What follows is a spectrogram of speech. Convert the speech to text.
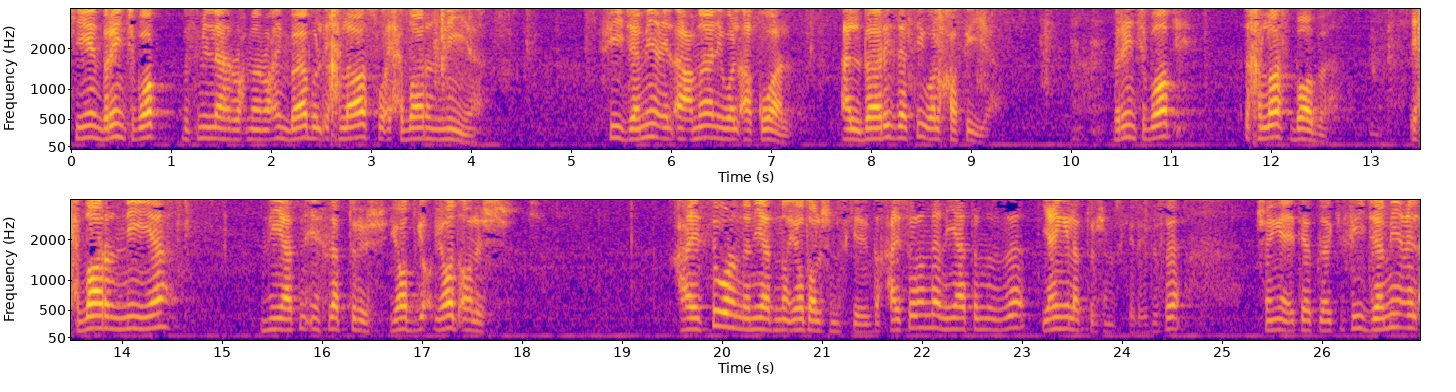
Keyin birinchi bob bismillahi rohmanir rohim babul ixlos va ihdorin niya fi jami'il a'mali val aqval al barizati val xafiya birinchi bob ixlos bobi. Ihdor niya niyatni eslab turish yodga yod olish. Qaysi o'rinda niyatni yod olishimiz kerak qaysi o'rinda niyatimizni yangilab turishimiz kerak desa o'shanga aytyaptilarki fi jamiil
